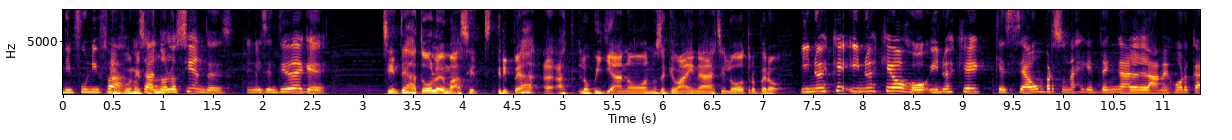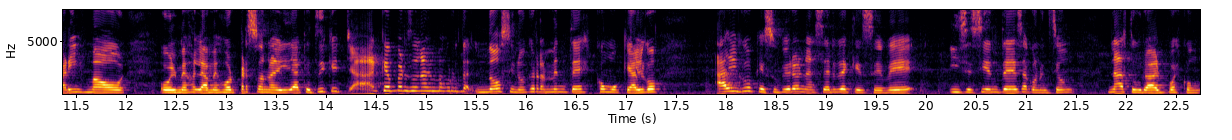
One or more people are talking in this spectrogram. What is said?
ni fu ni fa. Ni fu ni o sea, fa. no lo sientes. En el sentido de que Sientes a todo lo demás, tripeas a, a los villanos, no sé qué vaina, esto y lo otro, pero Y no es que, y no es que, ojo, y no es que, que sea un personaje que tenga la mejor carisma o, o el mejor, la mejor personalidad, que tú dices, ya, qué personaje más brutal. No, sino que realmente es como que algo, algo que supieron hacer de que se ve y se siente esa conexión natural pues con,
